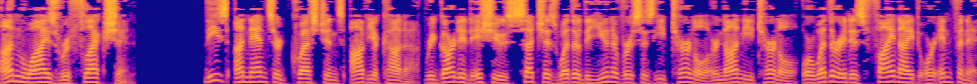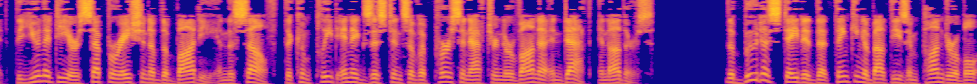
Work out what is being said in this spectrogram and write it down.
unwise reflection. These unanswered questions regarded issues such as whether the universe is eternal or non-eternal or whether it is finite or infinite, the unity or separation of the body and the self, the complete inexistence of a person after nirvana and death, and others. The Buddha stated that thinking about these imponderable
